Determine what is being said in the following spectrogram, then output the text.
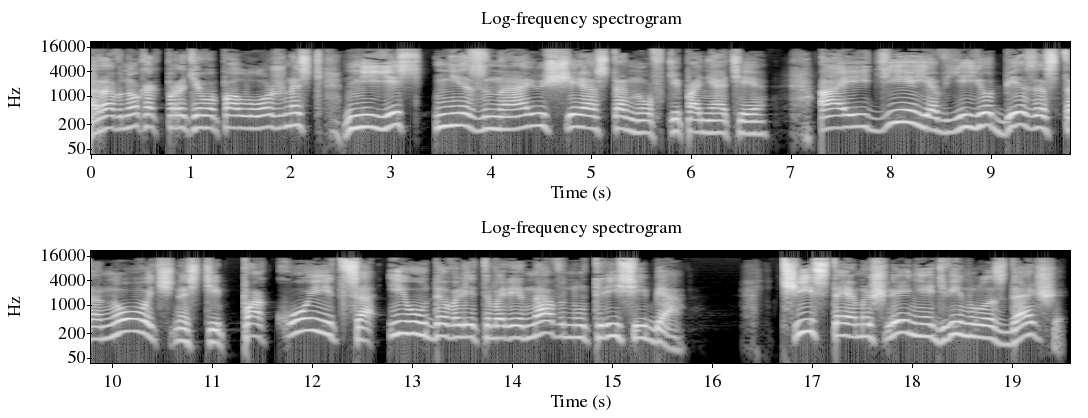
равно как противоположность не есть не знающая остановки понятия, а идея в ее безостановочности покоится и удовлетворена внутри себя. Чистое мышление двинулось дальше,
